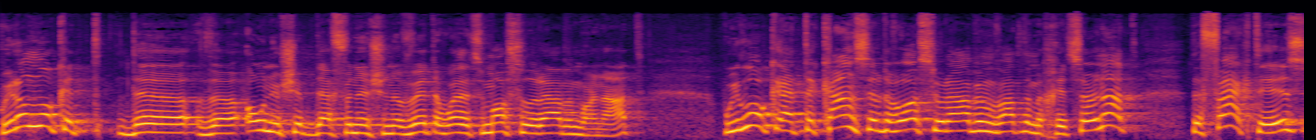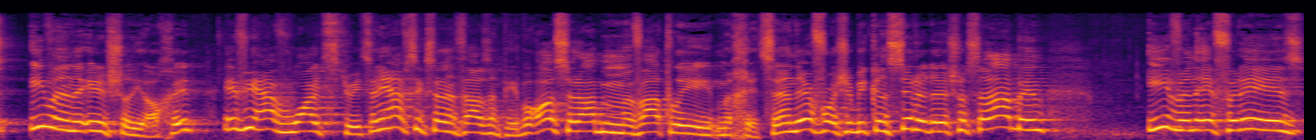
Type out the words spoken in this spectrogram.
we don't look at the, the ownership definition of it, or whether it's Masud l'rabim or not. We look at the concept of Asur Rabim Vatla Mechitza or not. The fact is, even in the Ir Shel Yachid, if you have wide streets and you have 600,000 people, Asur Rabim Mevatli Mechitza, and therefore should be considered Rishos Rabim, even if it is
